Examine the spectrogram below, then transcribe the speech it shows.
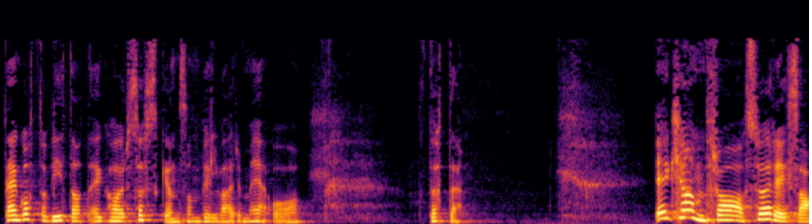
Det er godt å vite at jeg har søsken som vil være med og støtte. Jeg kommer fra Sørreisa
